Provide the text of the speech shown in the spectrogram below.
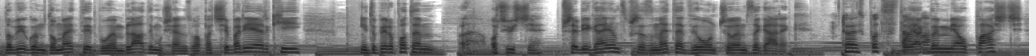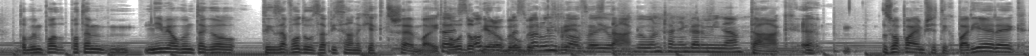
Dobiegłem do mety, byłem blady, musiałem złapać się barierki i dopiero potem, e, oczywiście, przebiegając przez metę, wyłączyłem zegarek. To jest podstawa. Bo jakbym miał paść, to bym po, potem nie miałbym tego, tych zawodów zapisanych jak trzeba i to, to, dopiero byłby kryzys. już, tak, wyłączanie Garmina. tak. E, złapałem się tych barierek,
